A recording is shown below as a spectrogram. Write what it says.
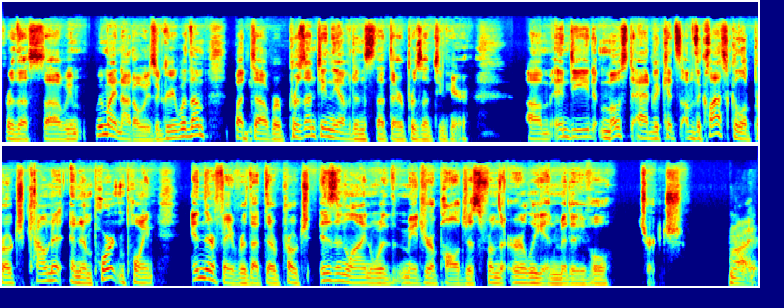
for this. Uh, we we might not always agree with them, but uh, we're presenting the evidence that they're presenting here. Um, indeed, most advocates of the classical approach count it an important point in their favor that their approach is in line with major apologists from the early and medieval church. Right.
